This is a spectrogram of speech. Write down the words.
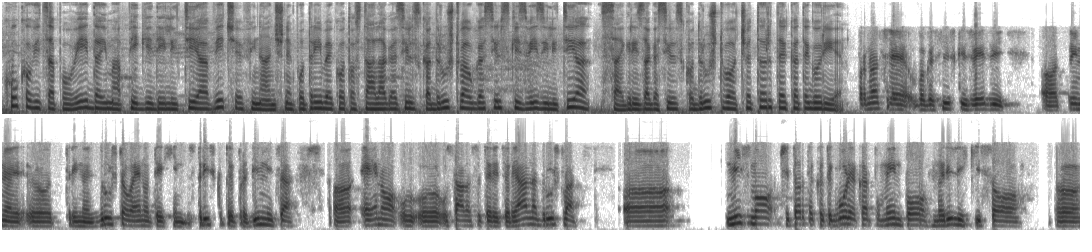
Kokovica pove, da ima PGD Litija večje finančne potrebe kot ostala gasilska društva v Gasilski zvezi Litija, saj gre za gasilsko društvo četrte kategorije. Pri nas je v Gasilski zvezi uh, 13, uh, 13 društv, eno teh industrijsko, to je predilnica, uh, eno, uh, ostala so teritorijalna društva. Uh, mi smo četrta kategorija, kar pomeni po merilih, ki so uh,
